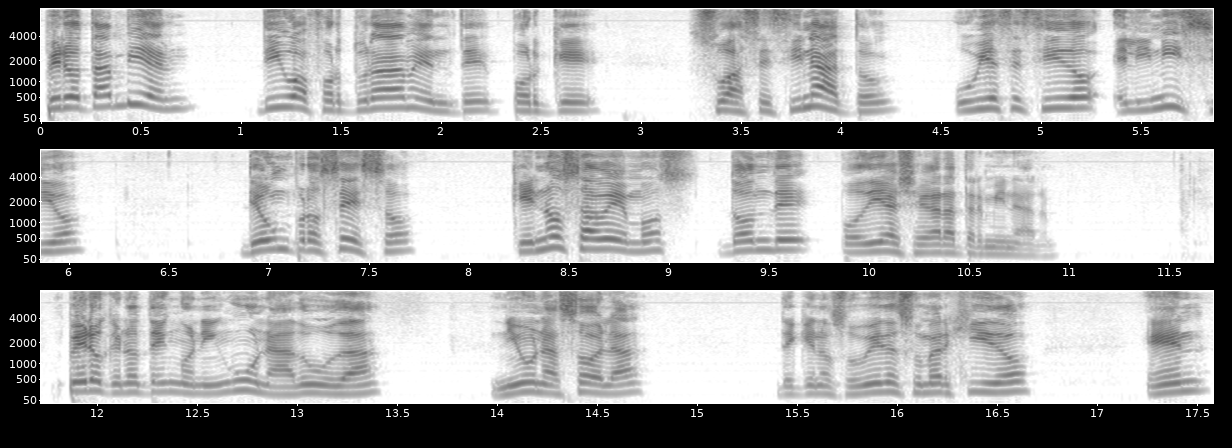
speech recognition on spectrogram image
Pero también digo afortunadamente porque su asesinato hubiese sido el inicio de un proceso que no sabemos dónde podía llegar a terminar. Pero que no tengo ninguna duda, ni una sola, de que nos hubiese sumergido en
